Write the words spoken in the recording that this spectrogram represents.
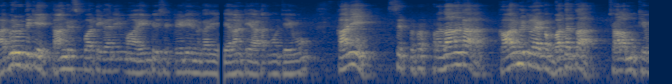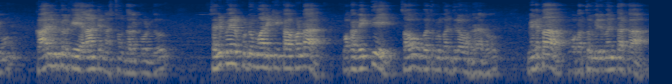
అభివృద్ధికి కాంగ్రెస్ పార్టీ కానీ మా ఎన్టీసీ ట్రేడ్ యూనియన్ కానీ ఎలాంటి ఆటంకం చేయము. కానీ సి- ప్ర- ప్రధానంగా కార్మికుల యొక్క భద్రత చాలా ముఖ్యము. కార్మికులకి ఎలాంటి నష్టం జరగకూడదు. చనిపోయిన కుటుంబానికి కాకుండా ఒక వ్యక్తి చావు బతుకుల మధ్యలో ఉన్నారు. మిగతా ఒక తొమ్మిది మంది దాకా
